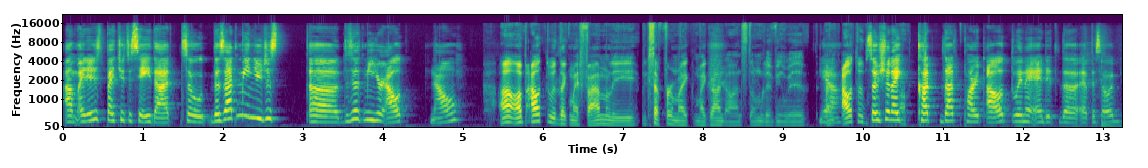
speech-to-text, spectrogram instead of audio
Um, I didn't expect you to say that. So does that mean you just uh does that mean you're out now? Uh, I'm out with like my family except for my my grand aunts that I'm living with Yeah. I'm out with So should I cut that part out when I edit the episode?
